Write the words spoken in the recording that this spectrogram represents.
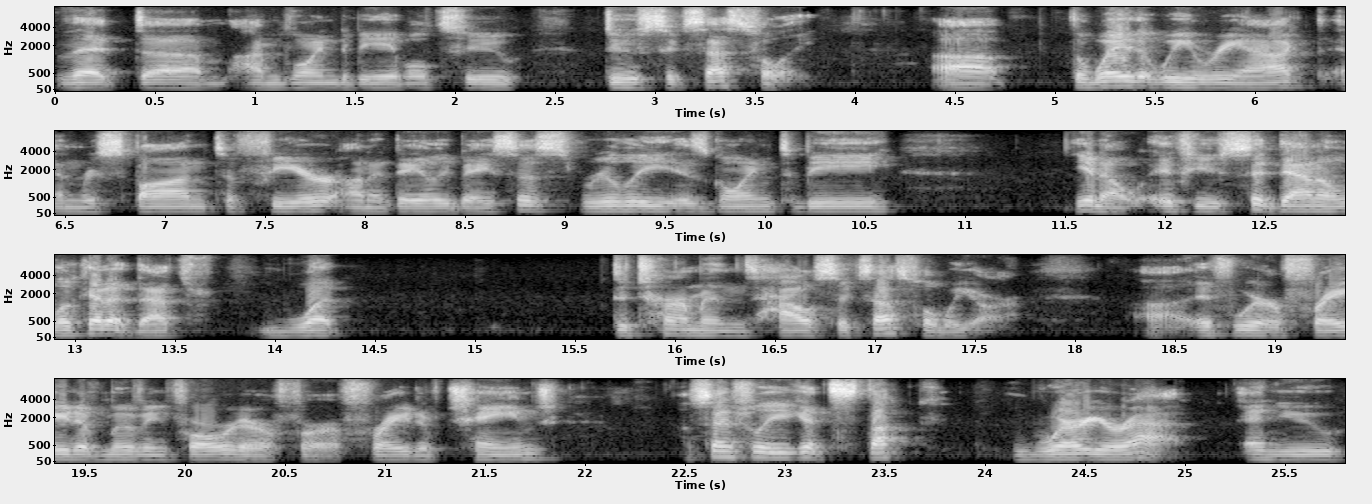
that um, I'm going to be able to do successfully? Uh, the way that we react and respond to fear on a daily basis really is going to be, you know, if you sit down and look at it, that's what determines how successful we are. Uh, if we're afraid of moving forward or if we're afraid of change, essentially you get stuck where you're at and you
